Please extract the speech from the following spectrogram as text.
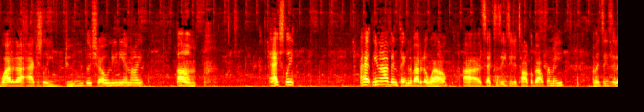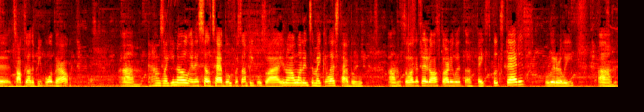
why did I actually do the show Nene at night? Um, actually, I had, you know, I've been thinking about it a while. Uh, sex is easy to talk about for me. I mean, it's easy to talk to other people about. Um, and I was like, you know, and it's so taboo for some people. So I, you know, I wanted to make it less taboo. Um, so like I said, it all started with a Facebook status, literally, um,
